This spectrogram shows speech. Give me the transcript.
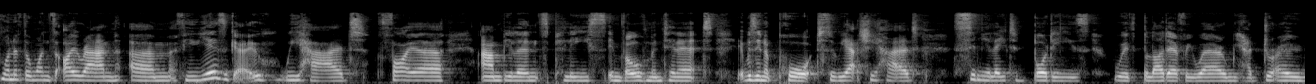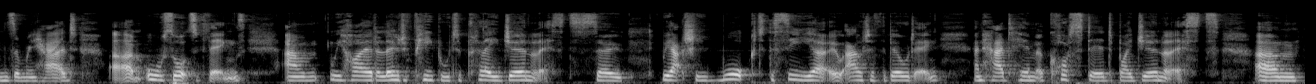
one of the ones I ran um, a few years ago, we had fire, ambulance, police involvement in it. It was in a port, so we actually had simulated bodies with blood everywhere, and we had drones, and we had um, all sorts of things. Um, we hired a load of people to play journalists, so we actually walked the CEO out of the building and had him accosted by journalists, um,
